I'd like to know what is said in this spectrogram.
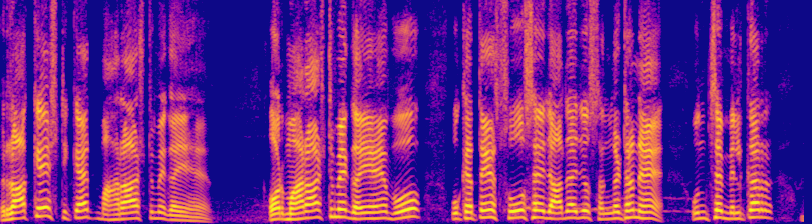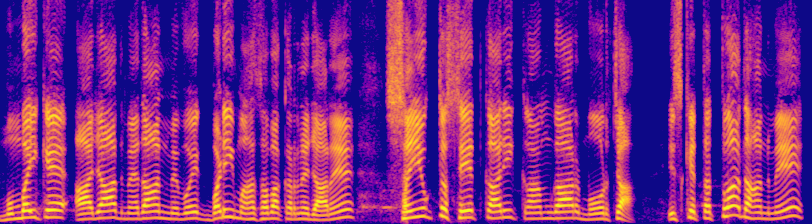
राकेश टिकैत महाराष्ट्र में गए हैं। और महाराष्ट्र में गए हैं वो वो कहते हैं, सौ से ज़्यादा जो संगठन हैं, उनसे मिलकर मुंबई के आज़ाद मैदान में वो एक बड़ी महासभा करने जा रहे हैं। संयुक्त सेतकारी कामगार मोर्चा, इसके तत्वाधान में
